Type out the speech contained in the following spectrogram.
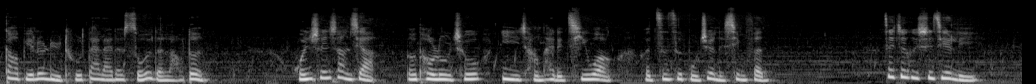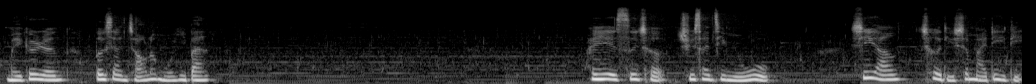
告别了旅途带来的所有的劳顿，浑身上下都透露出异常态的期望和孜孜不倦的兴奋。在这个世界里，每个人都像着了魔一般。黑夜撕扯，驱散进云雾，夕阳彻底深埋地底。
